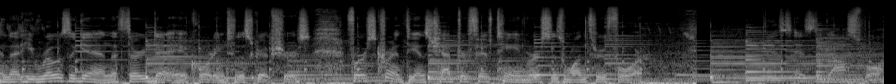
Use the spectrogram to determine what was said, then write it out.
and that he rose again the third day according to the Scriptures. 1 Corinthians chapter 15, verses 1 through 4 This is the gospel,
